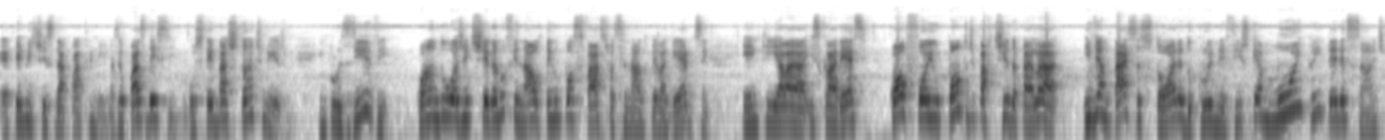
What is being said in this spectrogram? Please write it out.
é, permitisse dar 4,5. Mas eu quase dei 5. Gostei bastante mesmo. Inclusive, quando a gente chega no final, tem um pós-fácil assinado pela Gertsen, em que ela esclarece qual foi o ponto de partida para ela inventar essa história do Clube Mephisto, que é muito interessante.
